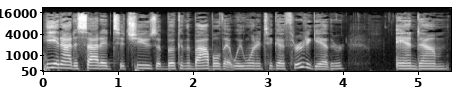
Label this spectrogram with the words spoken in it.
he and I decided to choose a book in the Bible that we wanted to go through together, and um,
